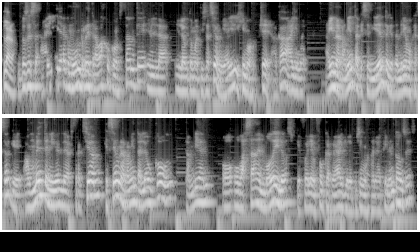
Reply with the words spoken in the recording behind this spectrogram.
Claro. Entonces ahí era como un retrabajo constante en la, en la automatización. Y ahí dijimos, che, acá hay una, hay una herramienta que es evidente que tendríamos que hacer, que aumente el nivel de abstracción, que sea una herramienta low code también, o basada en modelos, que fue el enfoque real que le pusimos en aquel entonces,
